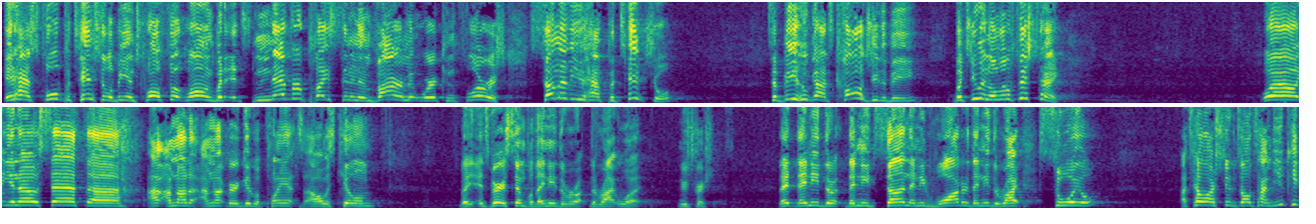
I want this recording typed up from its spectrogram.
It has full potential of being 12 foot long, but it's never placed in an environment where it can flourish. Some of you have potential to be who God's called you to be, but you in a little fish tank. Well, you know, Seth, uh, I, am not, I'm not very good with plants. I always kill them. But it's very simple. They need the, the right what? Nutrition. They, they, need the, they need sun, they need water, they need the right soil. I tell our students all the time you can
